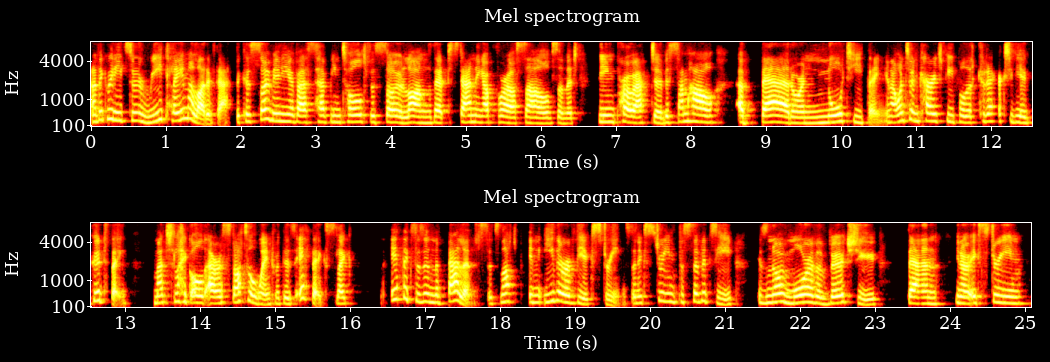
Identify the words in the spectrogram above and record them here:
And I think we need to reclaim a lot of that because so many of us have been told for so long that standing up for ourselves and that being proactive is somehow a bad or a naughty thing. And I want to encourage people that could actually be a good thing, much like old Aristotle went with his ethics. Like ethics is in the balance. It's not in either of the extremes. An extreme passivity is no more of a virtue than you know extreme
